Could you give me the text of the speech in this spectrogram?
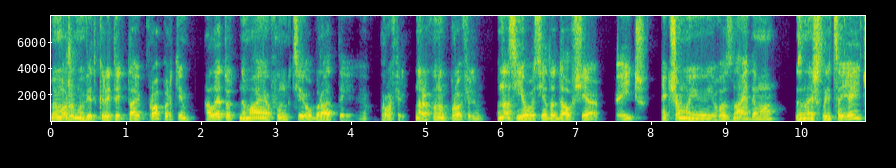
Ми можемо відкрити Type Property, але тут немає функції обрати профіль. На рахунок профілю. У нас є ось я додав ще Age. Якщо ми його знайдемо, знайшли цей Age,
